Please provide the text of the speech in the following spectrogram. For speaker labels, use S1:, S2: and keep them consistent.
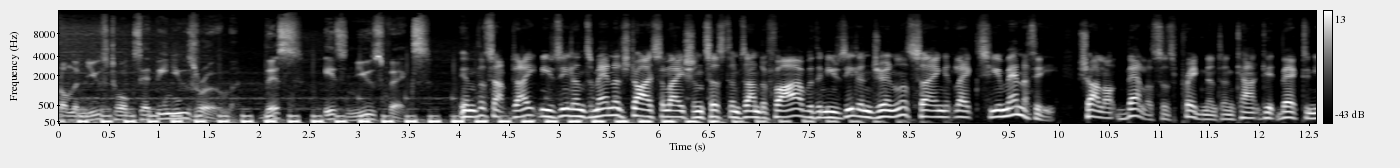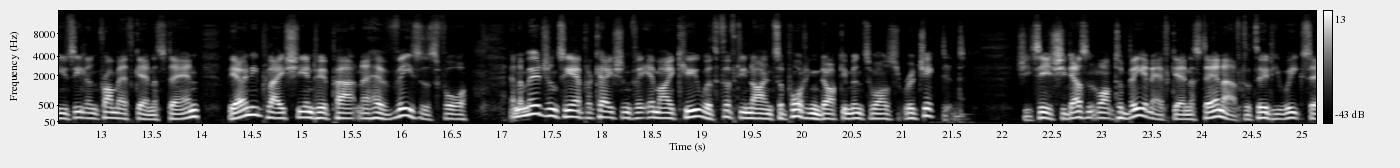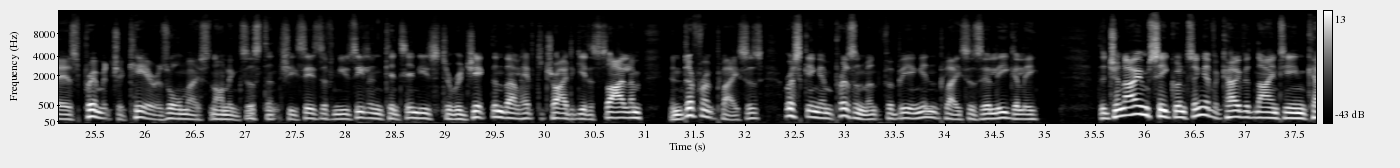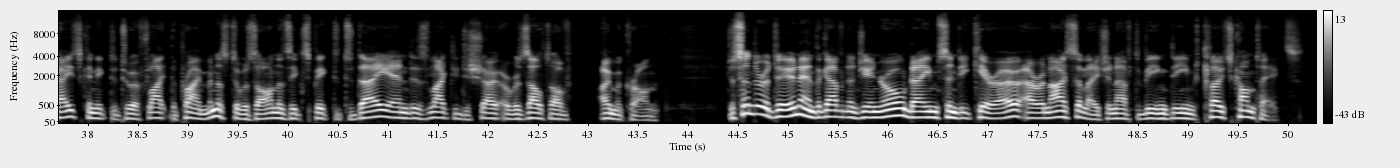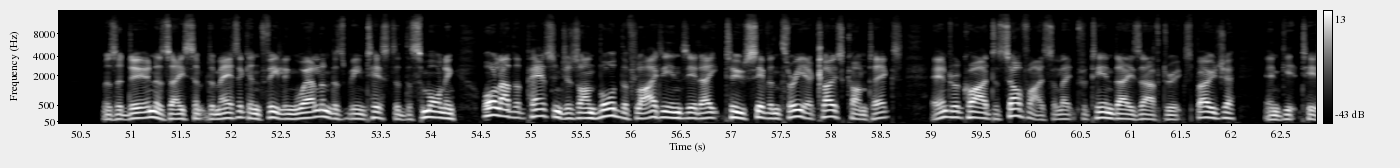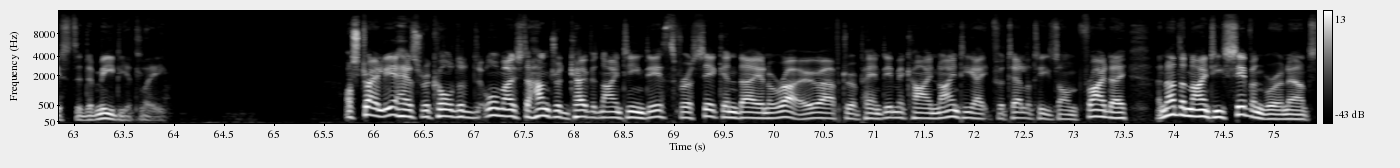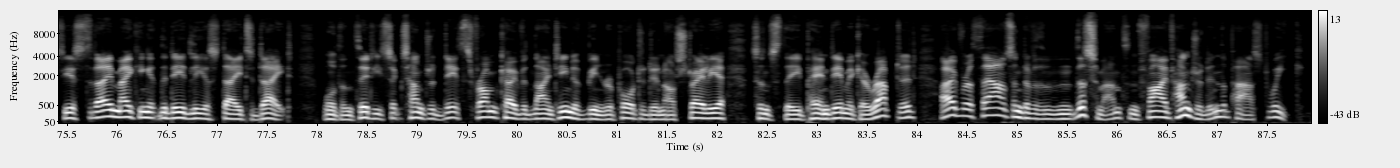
S1: From the Newstalk ZB Newsroom, this is Newsfix.
S2: In this update, New Zealand's managed isolation system's under fire with a New Zealand journalist saying it lacks humanity. Charlotte Bellis is pregnant and can't get back to New Zealand from Afghanistan, the only place she and her partner have visas for. An emergency application for MIQ with 59 supporting documents was rejected. She says she doesn't want to be in Afghanistan after 30 weeks as premature care is almost non existent. She says if New Zealand continues to reject them, they'll have to try to get asylum in different places, risking imprisonment for being in places illegally. The genome sequencing of a COVID 19 case connected to a flight the Prime Minister was on is expected today and is likely to show a result of Omicron. Jacinda Ardern and the Governor General, Dame Cindy Kiro, are in isolation after being deemed close contacts. Ms Ardern is asymptomatic and feeling well and has been tested this morning. All other passengers on board the flight NZ8273 are close contacts and required to self isolate for 10 days after exposure and get tested immediately. Australia has recorded almost 100 COVID 19 deaths for a second day in a row after a pandemic high 98 fatalities on Friday. Another 97 were announced yesterday, making it the deadliest day to date. More than 3,600 deaths from COVID 19 have been reported in Australia since the pandemic erupted, over a thousand of them this month and 500 in the past week.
